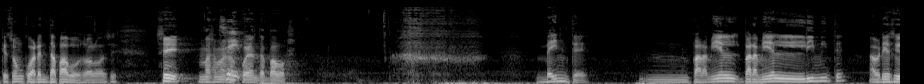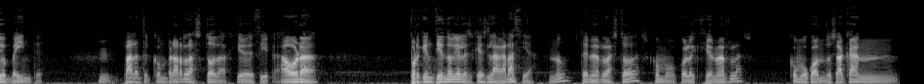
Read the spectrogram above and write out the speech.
Que son 40 pavos o algo así. Sí, más o menos Sí. 40 pavos. 20. Mm, Para mí el, para mí el límite habría sido 20. Para t- comprarlas todas, quiero decir. Ahora, porque entiendo que, les- que es la gracia, ¿no? Tenerlas todas, como coleccionarlas. Como cuando sacan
